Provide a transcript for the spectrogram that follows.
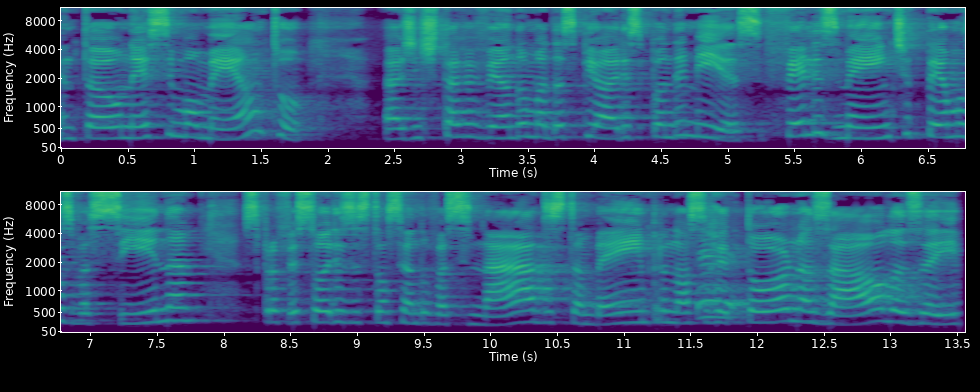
Então, nesse momento, a gente está vivendo uma das piores pandemias. Felizmente, temos vacina, os professores estão sendo vacinados também para o nosso é. retorno às aulas aí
